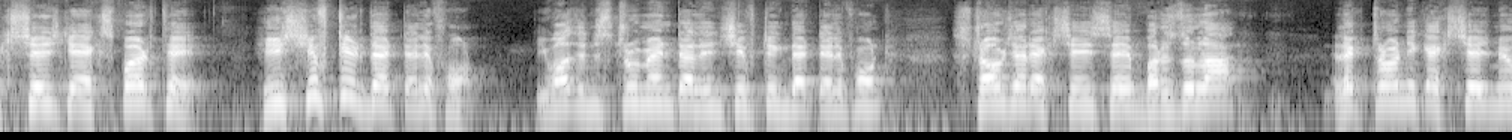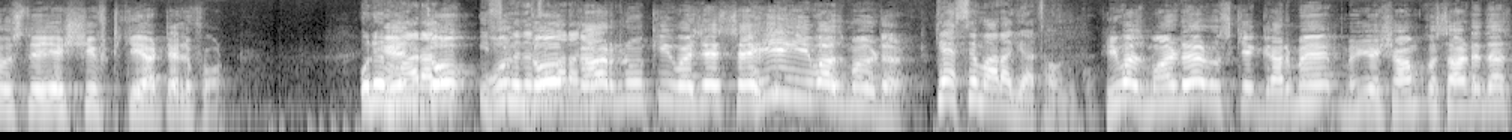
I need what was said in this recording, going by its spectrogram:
एक्सचेंज के एक्सपर्ट थे he shifted that telephone he was instrumental in shifting that telephone Strowger exchange से बरजुला इलेक्ट्रॉनिक एक्सचेंज में उसने ये शिफ्ट किया टेलीफोन उन्हें दो, उन दो कारणों की वजह से ही ही वाज मर्डर्ड कैसे मारा गया था उनको? ही वाज मर्डर उसके घर में मुझे शाम को साढ़े दस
